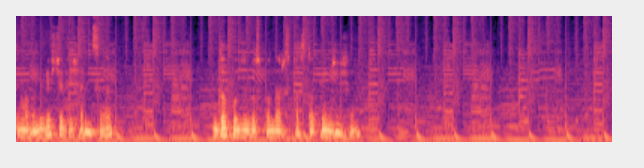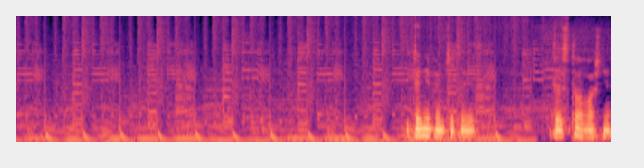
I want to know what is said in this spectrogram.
Tu mamy 200 tysięcy. Dochód z gospodarstwa 150. I to nie wiem co to jest. To jest to właśnie.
